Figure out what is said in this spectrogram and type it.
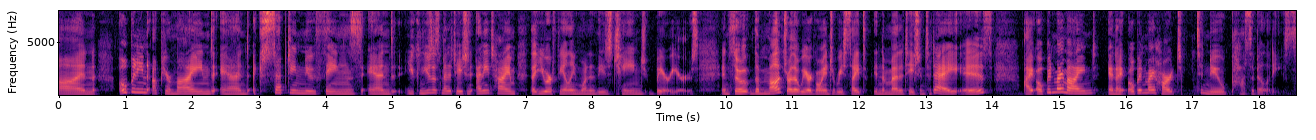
on opening up your mind and accepting new things. And you can use this meditation anytime that you are feeling one of these change barriers. And so the mantra that we are going to recite in the meditation today is I open my mind and I open my heart to new possibilities.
